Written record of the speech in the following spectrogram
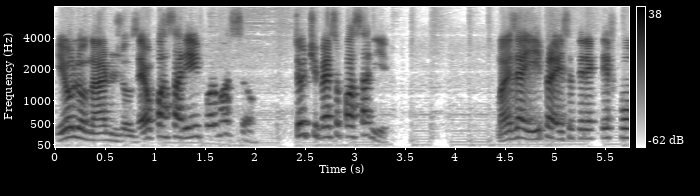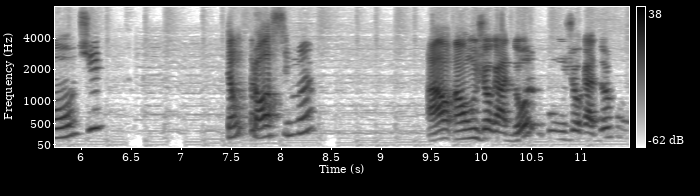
eu, Leonardo José, eu passaria a informação. Se eu tivesse, eu passaria. Mas aí, para isso, eu teria que ter fonte tão próxima a, a um jogador, um jogador com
